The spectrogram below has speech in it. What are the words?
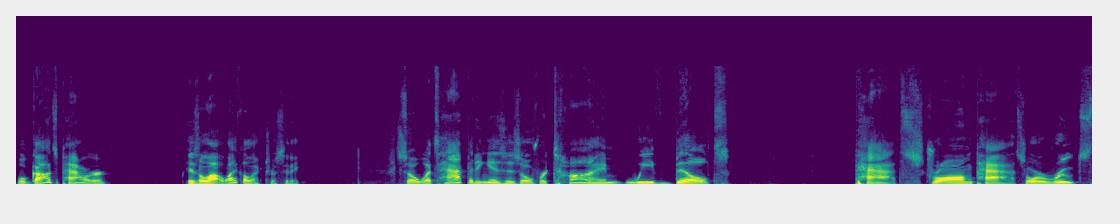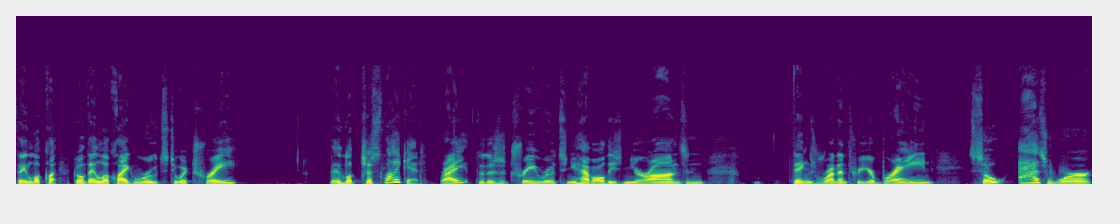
Well, God's power is a lot like electricity. So what's happening is is over time we've built paths, strong paths or roots. They look like don't they look like roots to a tree? They look just like it, right? So there's a tree roots and you have all these neurons and things running through your brain. So as we're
